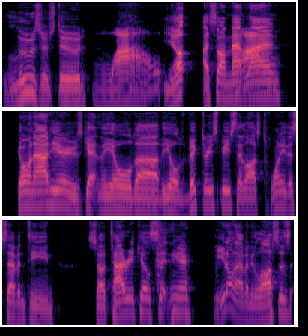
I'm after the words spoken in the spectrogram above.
Losers, dude. Wow. Yep. I saw Matt Wow. Ryan going out here. He was getting the old uh the old victory speech. They lost 20 to 17. So Tyreek Hill sitting here. He don't have any losses.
